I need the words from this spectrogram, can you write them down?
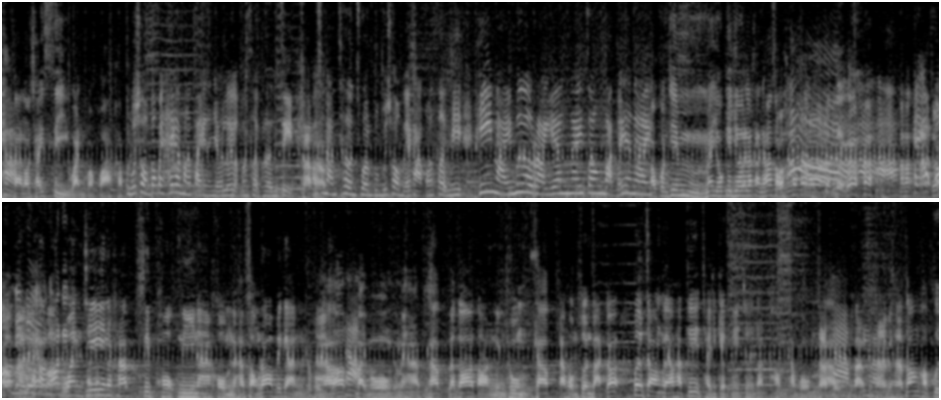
ค่ะ แต่เราใช้ 4 วันกว่าๆครับ คุณผู้ชมต้องไปให้กำลังใจกันเยอะเลยกับคอนเสิร์ตเพลินจิต ครับ เพราะฉะนั้นเชิญชวนคุณผู้ชมเลยค่ะคอนเสิร์ตมีที่ไหนเมื่อไหรยังไงจองบัตรได้ยังไงเอาคนที่แม่ยกเยอะๆแล้วกันนะสองจะเด็กว่า ให้ออดอ้อนนิดนึง ให้ออดอ้อนนิดนึงวันที่นะครับ 16 มีนาคมนะครับสองรอบด้วยกันครับผมครับรอบค่ะ บ่ายโมงถูกไหมครับ ครับ แล้วก็ตอนหนึ่งทุ่มครับ ครับผมส่วนบัตรก็เปิดจองแล้วครับที่ t h a i t i c k e t m a j o r c o m ครับผม ครับผมครับฝากสุดท้ายไหมครับต้องขอบคุณ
